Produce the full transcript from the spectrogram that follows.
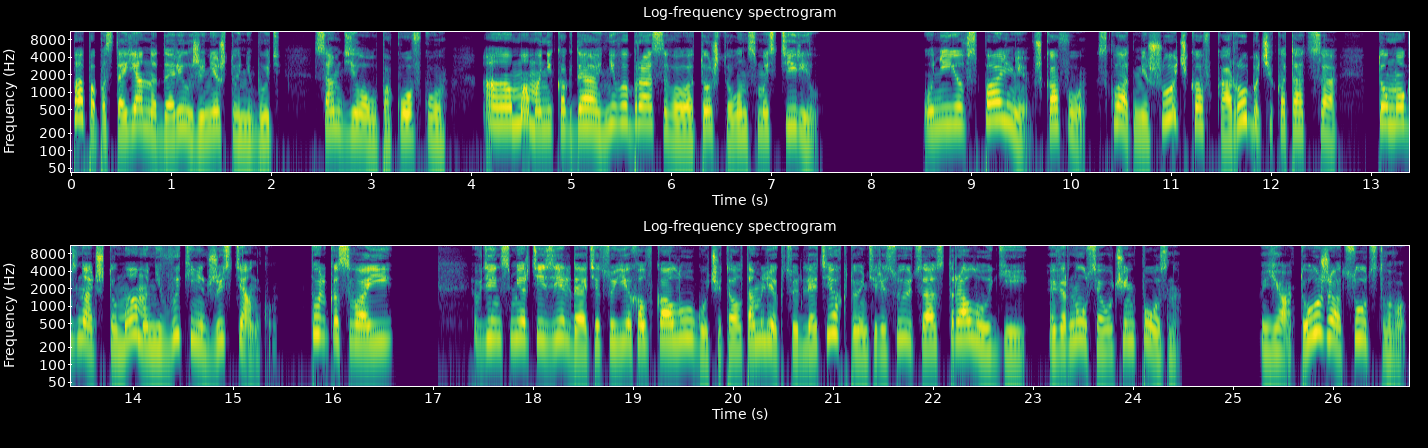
Папа постоянно дарил жене что-нибудь, сам делал упаковку, а мама никогда не выбрасывала то, что он смастерил. У нее в спальне, в шкафу, склад мешочков, коробочек от отца. Кто мог знать, что мама не выкинет жестянку? Только свои. В день смерти Зельды отец уехал в Калугу, читал там лекцию для тех, кто интересуется астрологией, вернулся очень поздно. Я тоже отсутствовал.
